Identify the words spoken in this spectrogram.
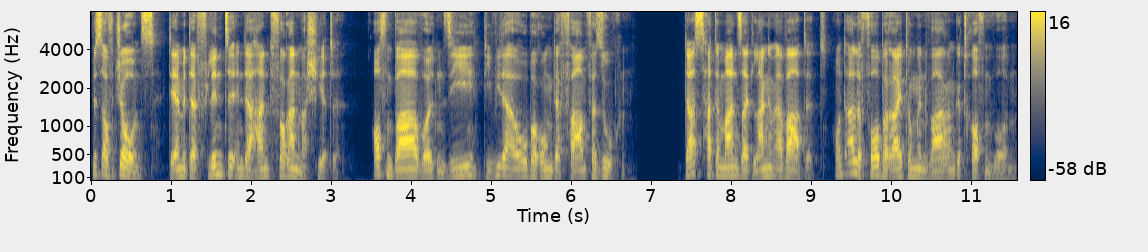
bis auf Jones, der mit der Flinte in der Hand voranmarschierte. Offenbar wollten sie die Wiedereroberung der Farm versuchen. Das hatte man seit langem erwartet, und alle Vorbereitungen waren getroffen worden.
